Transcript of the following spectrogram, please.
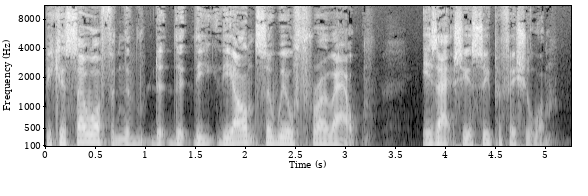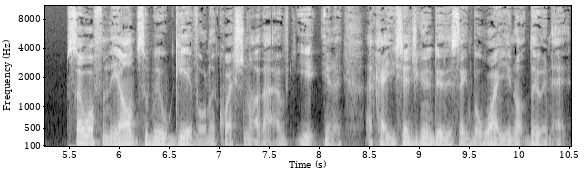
Because so often the the, the, the answer we'll throw out is actually a superficial one. So often the answer we'll give on a question like that of you, you know, okay, you said you're going to do this thing, but why are you not doing it?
